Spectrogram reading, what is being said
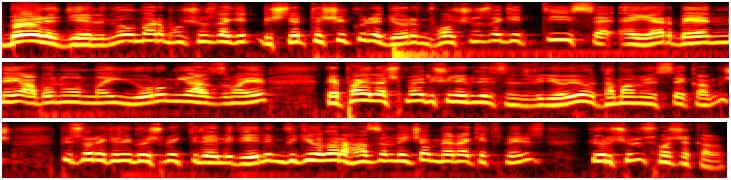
böyle diyelim ve umarım hoşunuza gitmiştir. Teşekkür ediyorum. Hoşunuza gittiyse eğer beğenmeyi, abone olmayı, yorum yazmayı ve paylaşmayı düşünebilirsiniz videoyu. Tamamen size kalmış. Bir sonrakinde görüşmek dileğiyle diyelim. Videoları hazırlayacağım merak etmeyiniz. Görüşürüz. Hoşçakalın.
